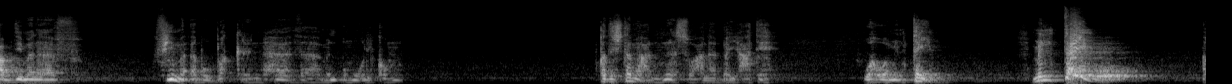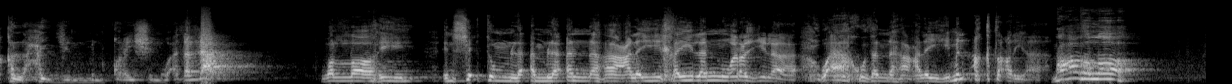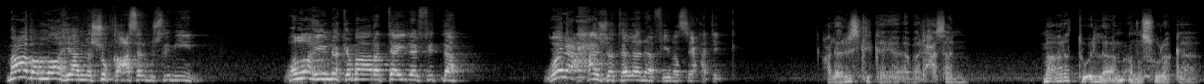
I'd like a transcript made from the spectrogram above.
عبد مناف فيما أبو بكر هذا من أموركم؟ قد اجتمع الناس على بيعته وهو من تيم من تيم أقل حي من قريش وأذله والله إن شئتم لأملأنها عليه خيلا ورجلا وآخذنها عليه من أقطارها. معاذ الله! معاذ الله أن نشق عسى المسلمين. والله إنك ما أردت إلا الفتنة. ولا حاجة لنا في نصيحتك. على رسلك يا أبا الحسن ما أردت إلا أن أنصرك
